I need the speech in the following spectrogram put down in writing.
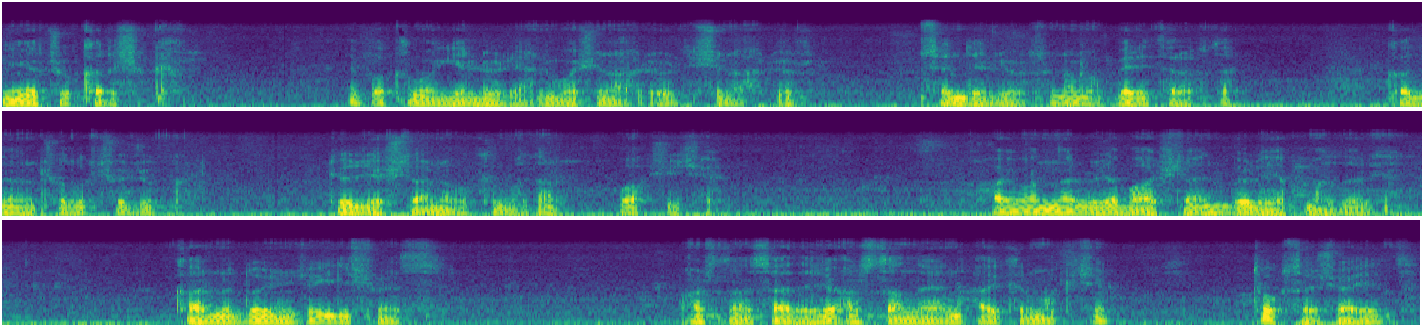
Dünya çok karışık. Hep aklıma geliyor yani başın ağrıyor, dişin ağrıyor. Sen deliyorsun ama beri tarafta kadın, çoluk, çocuk gözyaşlarına bakılmadan vahşice hayvanlar bile bağışlayın böyle yapmazlar yani. Karnı doyunca ilişmez. Arslan sadece arslanlayanı haykırmak için toksa şayet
